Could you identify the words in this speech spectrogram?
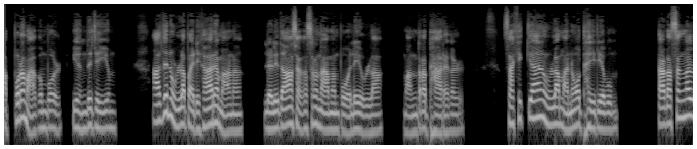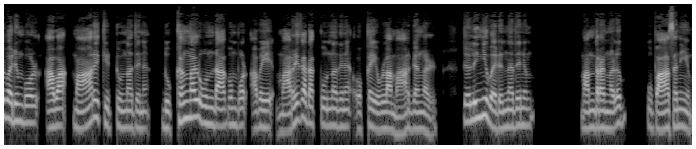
അപ്പുറമാകുമ്പോൾ എന്തു ചെയ്യും? അതിനുള്ള പരിഹാരമാണ് ലളിതാ സഹസ്രനാമം പോലെയുള്ള മന്ത്രധാരകൾ. സഹിക്കാനുള്ള മനോധൈര്യവും. തടസ്സങ്ങൾ വരുമ്പോൾ അവ മാറിക്കിട്ടുന്നതിന് ദുഃഖങ്ങൾ ഉണ്ടാകുമ്പോൾ അവയെ മറികടക്കുന്നതിന് ഒക്കെയുള്ള മാർഗങ്ങൾ തെളിഞ്ഞു വരുന്നതിനും മന്ത്രങ്ങളും ഉപാസനയും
